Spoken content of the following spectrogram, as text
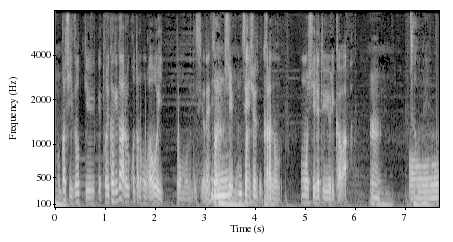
うん。おかしいぞっていう問いかけがあることの方が多いと思うんですよね、それうん。選手からの申し入れというよりかは。うん。そ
